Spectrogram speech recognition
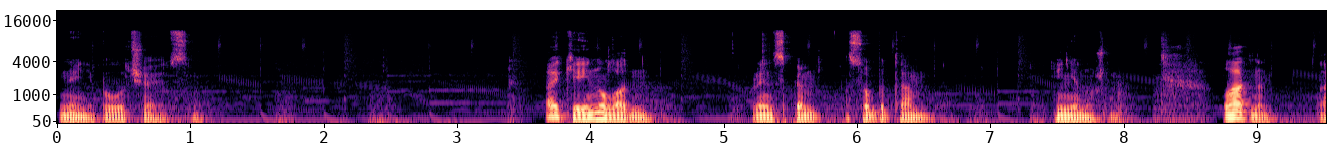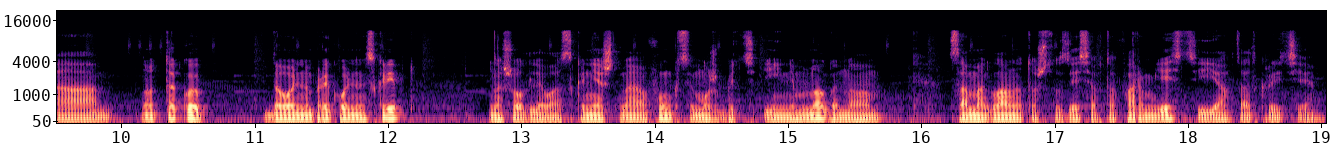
Не, не получается. Окей, ну ладно. В принципе, особо там и не нужно. Ладно, а, вот такой довольно прикольный скрипт нашел для вас. Конечно, функций может быть и немного, но самое главное то, что здесь автофарм есть и автооткрытие.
